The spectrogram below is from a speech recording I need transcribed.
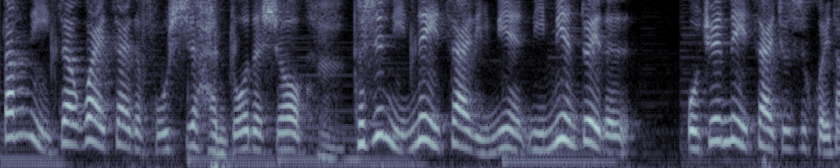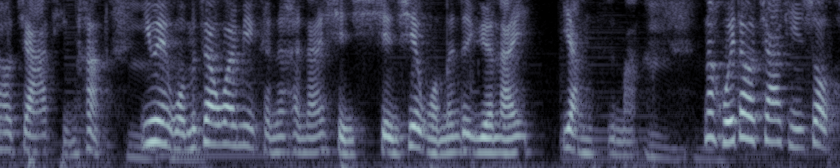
当你在外在的服侍很多的时候，嗯，可是你内在里面，你面对的，我觉得内在就是回到家庭哈，嗯，因为我们在外面可能很难显显现我们的原来样子嘛。嗯，那回到家庭的时候。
